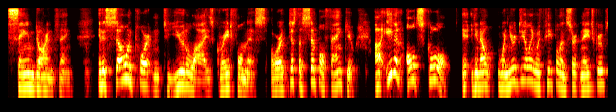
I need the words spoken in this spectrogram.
Same darn thing. It is so important to utilize gratefulness or just a simple thank you. Uh, even old school, it, you know, when you're dealing with people in certain age groups,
